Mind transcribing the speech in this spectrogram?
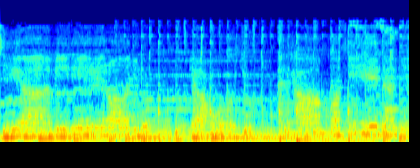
ثيابه رجل يعوج الحق في دمه.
